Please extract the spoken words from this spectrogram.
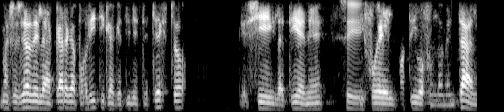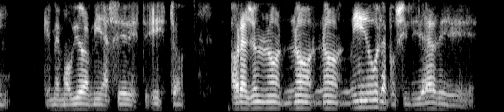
Más allá de la carga política que tiene este texto, que sí la tiene, Sí. y fue el motivo fundamental que me movió a mí a hacer este, esto. Ahora yo no, no, no niego la posibilidad de,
